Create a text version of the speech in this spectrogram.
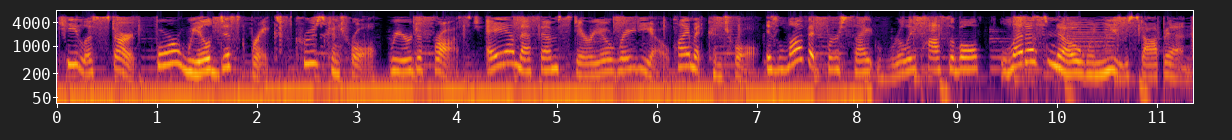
keyless start, four-wheel disc brakes, cruise control, rear defrost, AM FM stereo radio, climate control. Is love at first sight really possible? Let us know when you stop in.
